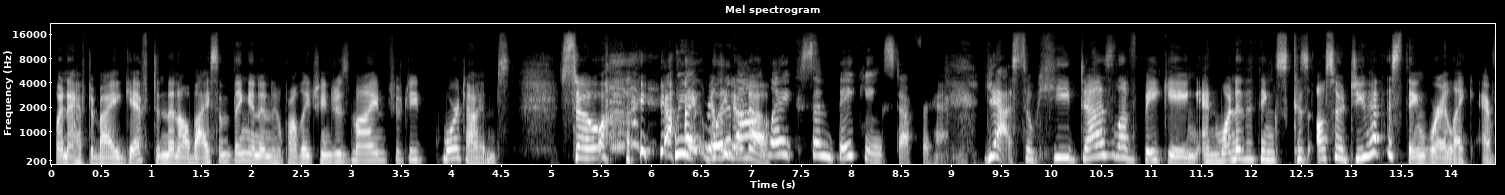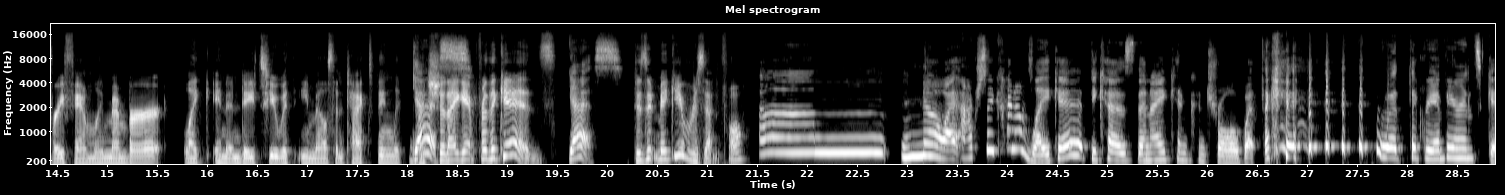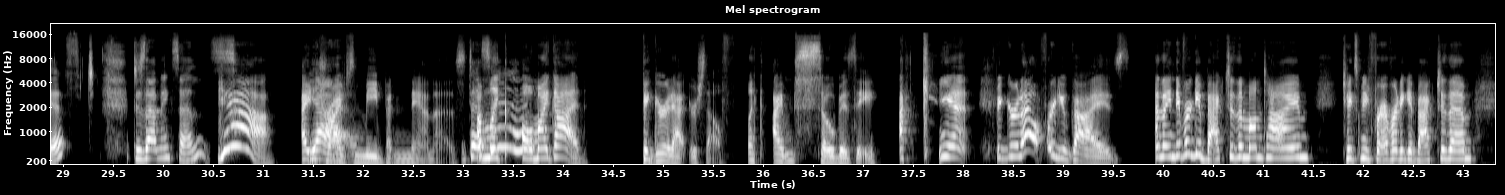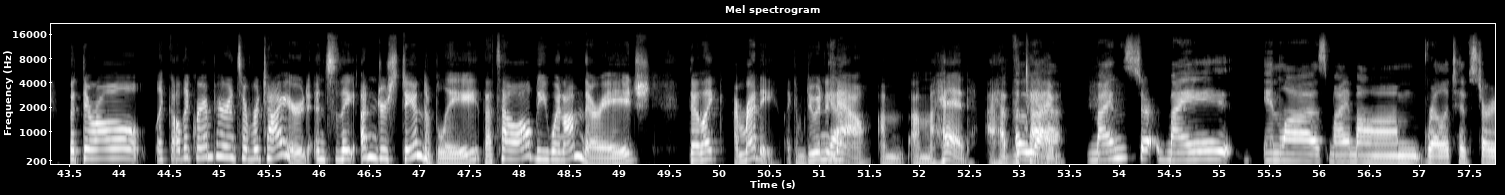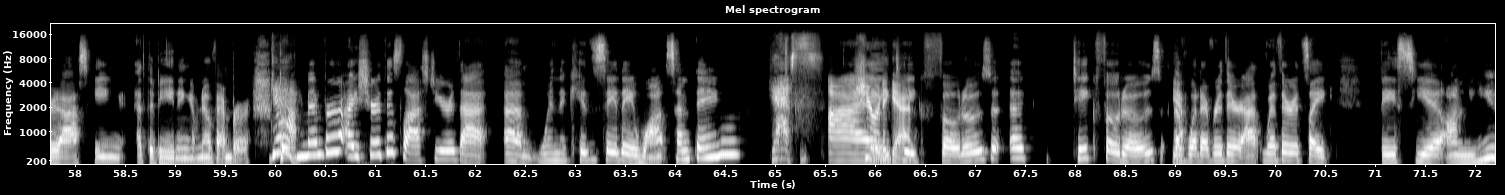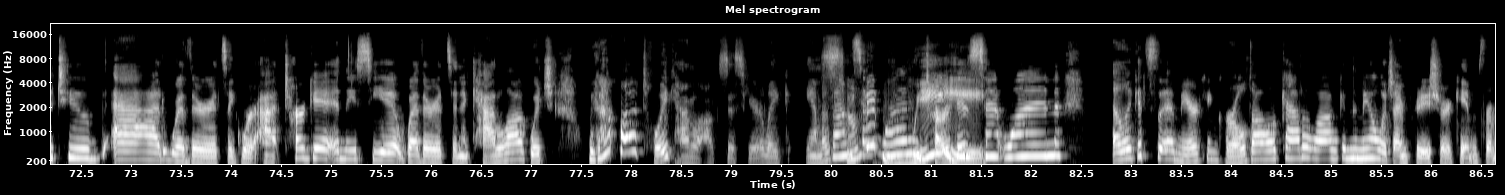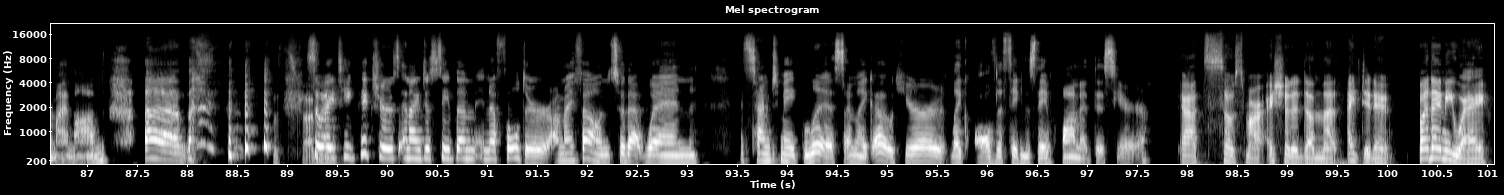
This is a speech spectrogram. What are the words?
when I have to buy a gift and then I'll buy something and then he'll probably change his mind 50 more times. So I Wait, really what don't about know. like some baking stuff for him? Yeah, so he does love baking. And one of the things, because also, do you have this thing where like every family member like inundates you with emails and texts being like, what should I get for the kids? Yes. Does it make you resentful? Um, no, I actually kind of like it because then I can control what the kid, what the grandparents gift. Does that make sense? Yeah. It Yeah. drives me bananas. Does I'm like, oh my God, figure it out yourself. Like, I'm so busy. I can't figure it out for you guys. And I never get back to them on time. It takes me forever to get back to them. But they're all like, all the grandparents are retired. And so they understandably, that's how I'll be when I'm their age. They're like, I'm ready. Like, I'm doing it Yeah. now. I'm, I'm ahead. I have the Oh time. yeah. Mine my in-laws, my mom, relatives started asking at the beginning of November. But Yeah. remember I shared this last year that um when the kids say they want something, Yes. I Share it again. take photos uh, take photos Yeah. of whatever they're at whether it's like they see it on a YouTube ad, whether it's like we're at Target and they see it, whether it's in a catalog, which we got a lot of toy catalogs this year. Like Amazon So sent one, we. Target sent one. Ella gets the American Girl doll catalog in the mail, which I'm pretty sure came from my mom. Um, so I take pictures and I just save them in a folder on my phone so that when it's time to make lists, I'm like, oh, here are like all the things they've wanted this year. That's so smart. I should have done that. I didn't. But anyway,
